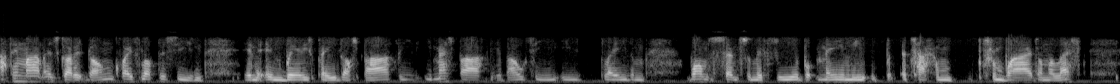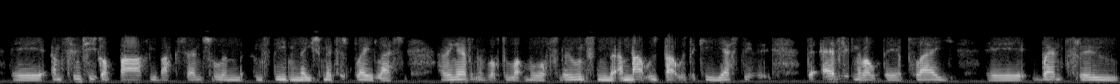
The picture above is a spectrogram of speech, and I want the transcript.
I think Martin has got it wrong quite a lot this season in, in where he's played Ross Barkley. He messed Barkley about. He, he played him one central midfield, but mainly attacking from wide on the left. Uh, and since he's got Barkley back central and, and Steven Naismith has played less, I think Everton have looked a lot more fluent, and, and that was that was the key yesterday. That, that everything about their play uh, went through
